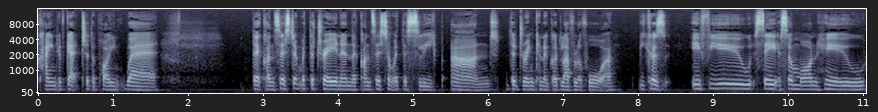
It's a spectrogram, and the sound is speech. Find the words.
kind of get to the point where they're consistent with the training, they're consistent with the sleep, and they're drinking a good level of water. Because if you say to someone who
